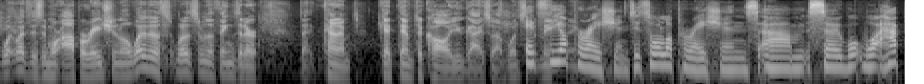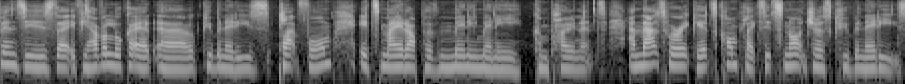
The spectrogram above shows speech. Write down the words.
What, what is it more operational? What are, the, what are some of the things that are, that kind of get them to call you guys up? What's it's the, the operations. It's all operations. Um, so what, what happens is that if you have a look at a Kubernetes platform, it's made up of many, many components. And that's where it gets complex. It's not just Kubernetes.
